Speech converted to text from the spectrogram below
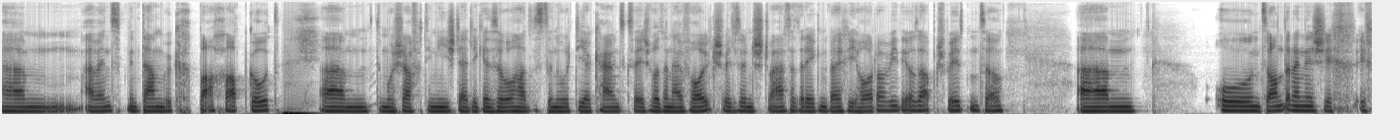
ähm, auch wenn es mit dem wirklich Bach abgeht. Ähm, du musst einfach deine Einstellungen so haben, dass du nur die Accounts siehst, die dann auch folgst, weil sonst werden da irgendwelche Horrorvideos abgespielt und so. Ähm, und das andere ist, ich, ich,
